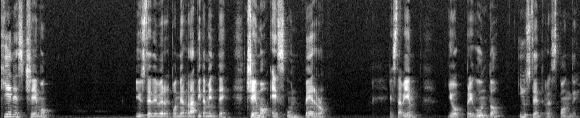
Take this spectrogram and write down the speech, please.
¿quién es Chemo? Y usted debe responder rápidamente, Chemo es un perro. ¿Está bien? Yo pregunto y usted responde.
